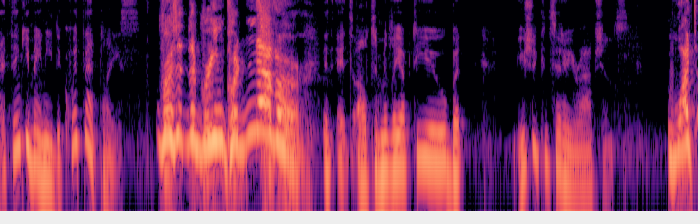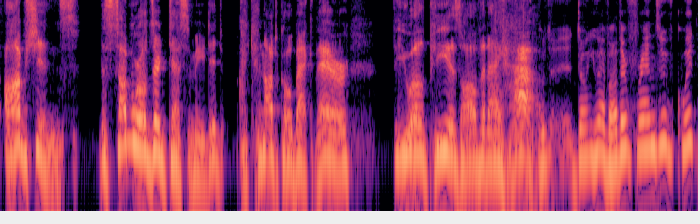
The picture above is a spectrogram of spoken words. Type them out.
I, think you may need to quit that place. Grezit the Green could never! It, it's ultimately up to you, but you should consider your options. What options? The subworlds are decimated. I cannot go back there. The ULP is all that I have. Well, don't you have other friends who've quit?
